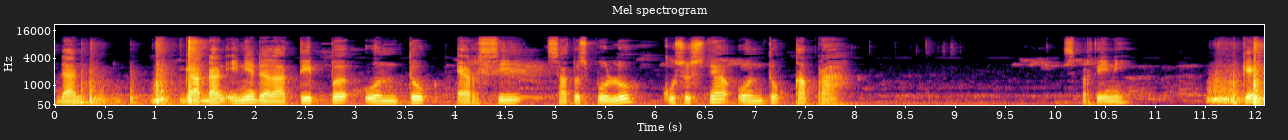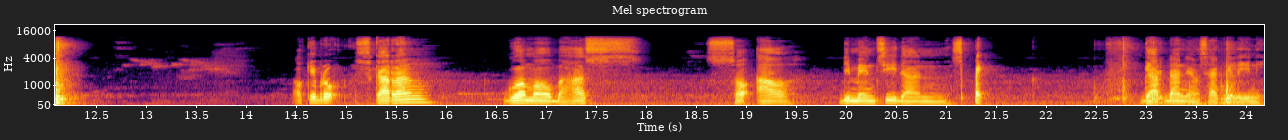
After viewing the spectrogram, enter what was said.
Dan gardan ini adalah tipe untuk RC 110 khususnya untuk kapra. Seperti ini. Oke. Oke bro. Sekarang gua mau bahas soal dimensi dan spek gardan yang saya pilih ini.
